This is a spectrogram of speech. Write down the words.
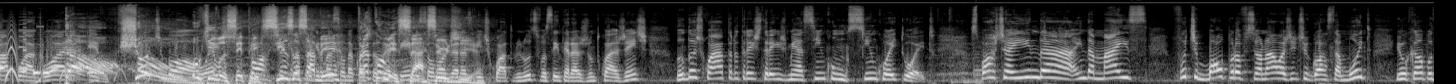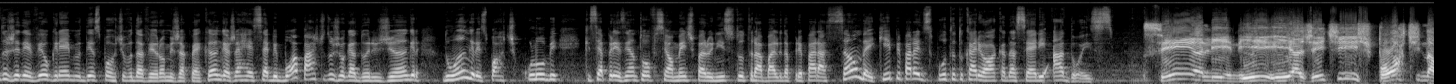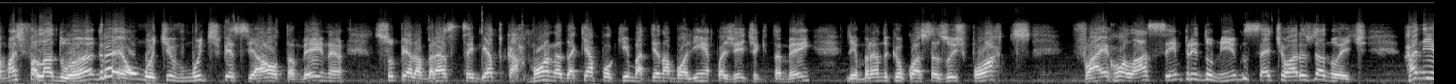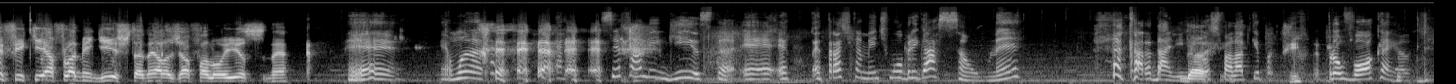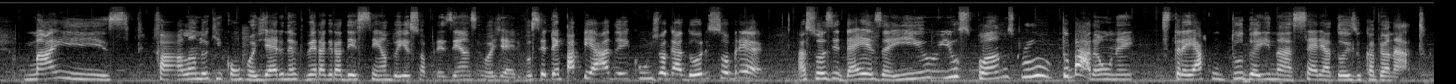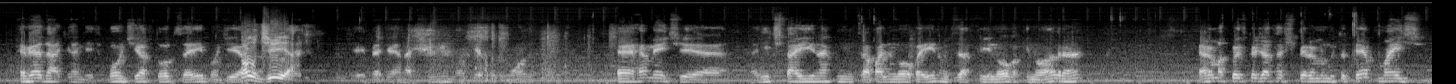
bate-papo agora Talk é show. futebol. O que é você precisa saber do começar FM, são seu 9 horas e dia. 24 minutos. Você interage junto com a gente no 2433651588. Esporte ainda, ainda mais futebol profissional, a gente gosta muito. E o campo do GDV, o Grêmio Desportivo da Verome Jacuecanga, já recebe boa parte dos jogadores de Angra, do Angra Esporte Clube, que se apresentam oficialmente para o início do trabalho da preparação da equipe para a disputa do Carioca da Série A2. Sim, Aline, e, e a gente, esporte, ainda mais falar do Angra, é um motivo muito especial também, né? Super abraço aí, Beto Carmona, daqui a pouquinho batendo a bolinha com a gente aqui também. Lembrando que o Costa Azul Esportes vai rolar sempre domingo, 7 horas da noite. Ranife, que é flamenguista, né? Ela já falou isso, né? É, é uma. ser flamenguista é, é, é praticamente uma obrigação, né? A cara da Aline, eu gosto de falar porque provoca ela. Mas falando aqui com o Rogério, né? Primeiro agradecendo aí a sua presença, Rogério. Você tem papeado aí com os jogadores sobre as suas ideias aí e os planos pro Tubarão, né? Estrear com tudo aí na Série A2 do campeonato. É verdade, Ranif. Bom dia a todos aí, bom dia. Bom dia. Bom dia, Bom dia, Renatinho, bom dia a todo mundo. É, realmente, é, a gente está aí né, com um trabalho novo aí, um desafio novo aqui no Angra, né? Era uma coisa que eu já estava esperando há muito tempo, mas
